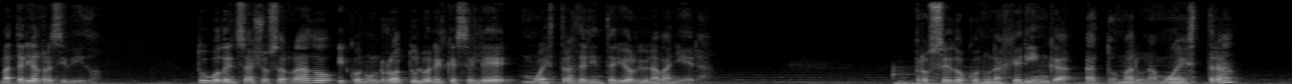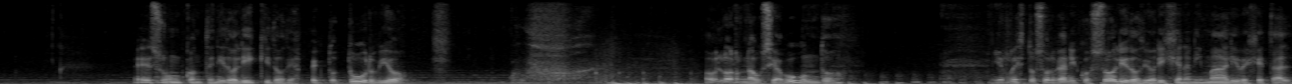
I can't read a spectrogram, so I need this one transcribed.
Material recibido. Tubo de ensayo cerrado y con un rótulo en el que se lee muestras del interior de una bañera. Procedo con una jeringa a tomar una muestra. Es un contenido líquido de aspecto turbio. Olor nauseabundo. Y restos orgánicos sólidos de origen animal y vegetal,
